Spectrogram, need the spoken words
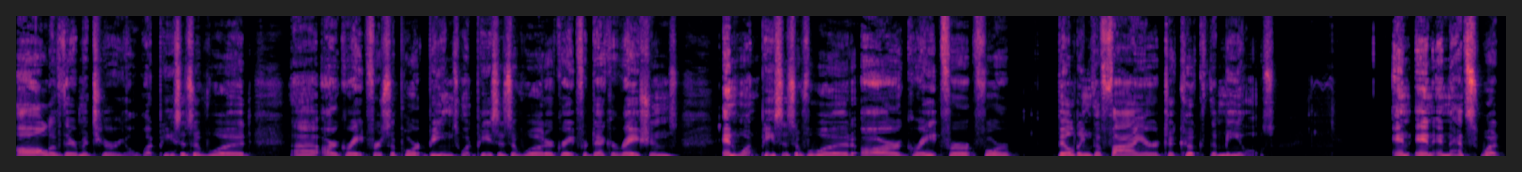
all of their material. What pieces of wood uh, are great for support beams? What pieces of wood are great for decorations? And what pieces of wood are great for for building the fire to cook the meals? and and and that's what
